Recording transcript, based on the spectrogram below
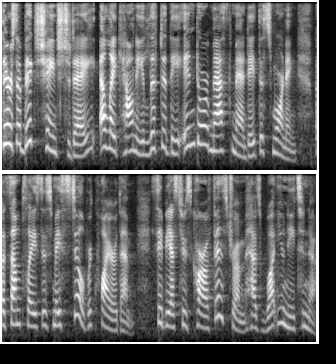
There's a big change today. LA County lifted the indoor mask mandate this morning, but some places may still require them. CBS 2's Kara Finstrom has what you need to know.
